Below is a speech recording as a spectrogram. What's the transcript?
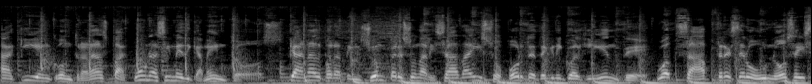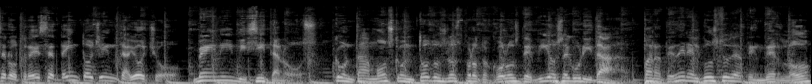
Aquí encontrarás vacunas y medicamentos. Canal para atención personalizada y soporte técnico al cliente. WhatsApp 301-603-7088. Ven y visítanos. Contamos con todos los protocolos de bioseguridad. Para tener el gusto de atenderlo,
